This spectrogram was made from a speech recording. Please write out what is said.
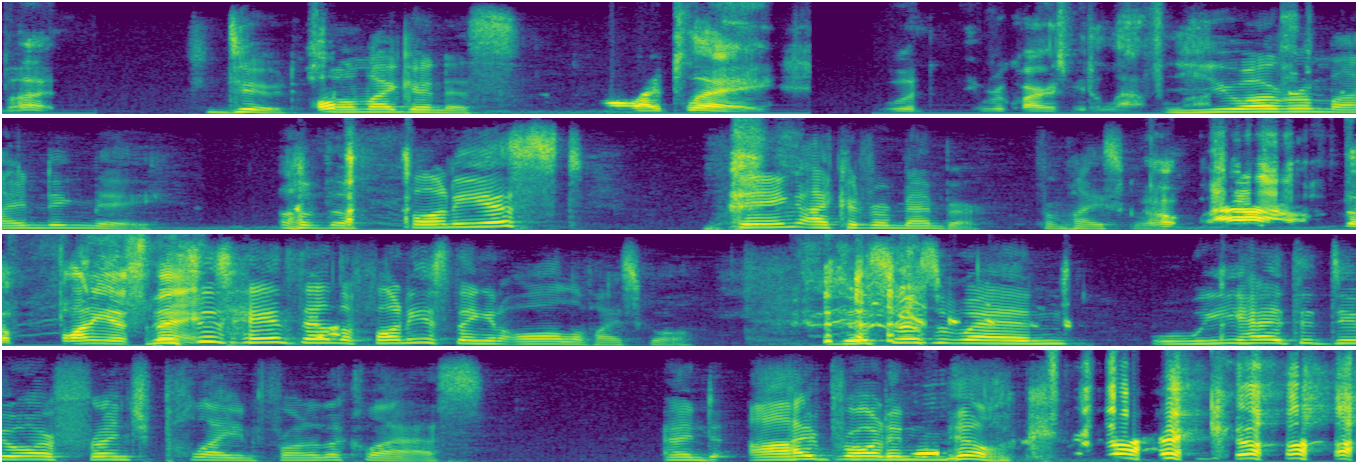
But Dude, oh my goodness. all I play would requires me to laugh a lot. You are reminding me of the funniest thing I could remember from high school. Oh wow, the funniest This thing. is hands down the funniest thing in all of high school. This was when we had to do our French play in front of the class, and I brought in milk. oh my god.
